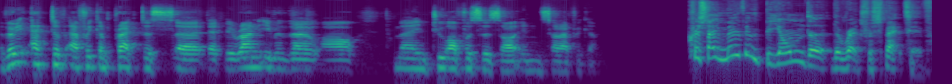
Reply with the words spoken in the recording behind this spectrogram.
a very active African practice uh, that we run, even though our main two offices are in South Africa. Christo, moving beyond the, the retrospective,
